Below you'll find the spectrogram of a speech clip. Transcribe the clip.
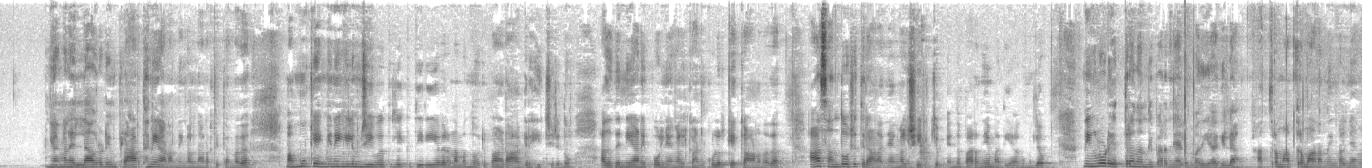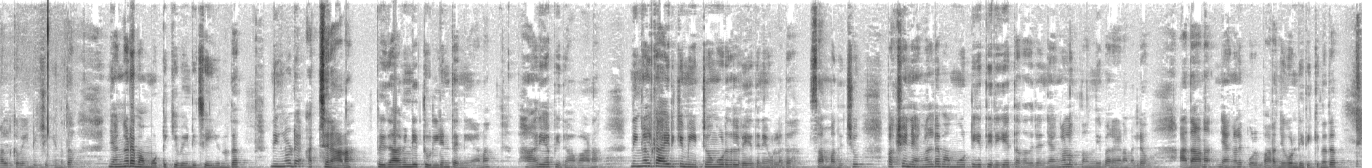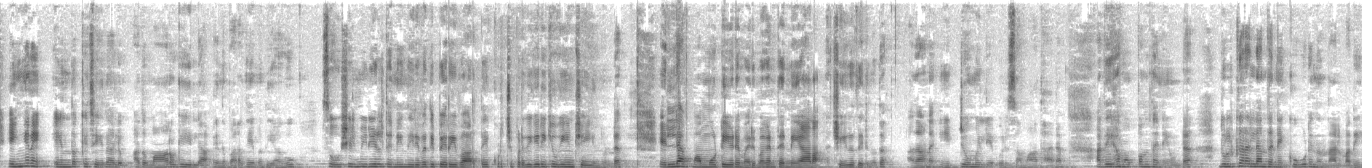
ഞങ്ങൾ എല്ലാവരുടെയും പ്രാർത്ഥനയാണ് നിങ്ങൾ നടത്തി തന്നത്. മമ്മൂക്ക് എങ്ങനെയെങ്കിലും ജീവിതത്തിലേക്ക് തിരികെ വരണമെന്ന് ഒരുപാട് ആഗ്രഹിച്ചിരുന്നു. അതുതന്നെയാണ് ഇപ്പോൾ ഞങ്ങൾ കൺകുളിർക്കെ കാണുന്നത്. ആ സന്തോഷത്തിലാണ് ഞങ്ങൾ ശരിക്കും എന്ന് പറഞ്ഞേ മതിയാകുമല്ലോ. നിങ്ങളോട് എത്ര നന്ദി പറഞ്ഞാലും മതിയാകില്ല. അത്രമാത്രമാണ് നിങ്ങൾ ഞങ്ങൾക്ക് വേണ്ടി ചെയ്യുന്നത്. ഞങ്ങളുടെ മമ്മൂട്ടിക്ക് വേണ്ടി ചെയ്യുന്നത്. നിങ്ങളുടെ അച്ഛനാണ്. പിതാവിന്റെ തുല്യൻ തന്നെയാണ്. ഭാര്യ പിതാവാണ്. നിങ്ങൾക്കായിരിക്കും ഏറ്റവും കൂടുതൽ വേദനയുള്ളത്. സമ്മതിച്ചു. പക്ഷേ ഞങ്ങളുടെ മമ്മൂട്ടിയെ തിരികെ തന്നതിന് ഞങ്ങളും നന്ദി പറയണമല്ലോ. അതാണ് ഞങ്ങളിപ്പോൾ പറഞ്ഞുകൊണ്ടിരിക്കുന്നത്. എങ്ങനെ എന്തൊക്കെ ചെയ്താലും അത് മാറുകയില്ല എന്ന് പറഞ്ഞേ മതിയാകൂ. സോഷ്യൽ മീഡിയയിൽ തന്നെ നിരവധി പേർ ഈ വാർത്തയെക്കുറിച്ച് പ്രതികരിക്കുകയും ചെയ്യുന്നുണ്ട്. എല്ലാം മമ്മൂട്ടിയുടെ മരുമകൻ തന്നെയാണ് ചെയ്തു തരുന്നത്. അതാണ് ഏറ്റവും വലിയ ഒരു സമാധാനം. അദ്ദേഹം ഒപ്പം തന്നെയുണ്ട്. ദുൽഖറെല്ലാം തന്നെ കൂടി നിന്നാൽ മതി.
